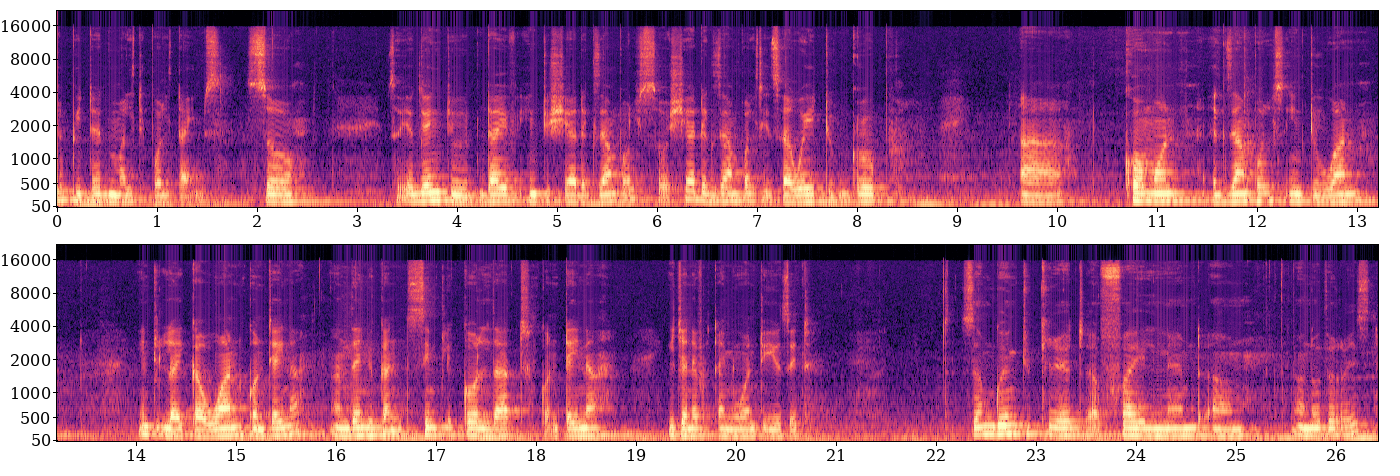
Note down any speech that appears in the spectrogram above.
repeated multiple times. So so you're going to dive into shared examples. So shared examples is a way to group uh, common examples into one into like a one container. And then you can simply call that container each and every time you want to use it. So I'm going to create a file named um, unauthorized.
